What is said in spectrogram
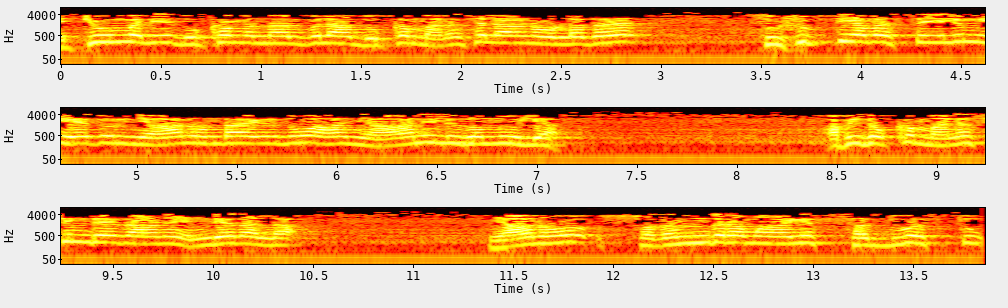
ഏറ്റവും വലിയ ദുഃഖം വന്നാൽ പോലും ആ ദുഃഖം മനസ്സിലാണോ ഉള്ളത് സുഷുപ്തി അവസ്ഥയിലും ഏതൊരു ഞാൻ ഉണ്ടായിരുന്നു ആ ഞാനിൽ ഇതൊന്നുമില്ല. അപ്പൊ ഇതൊക്കെ മനസ്സിന്റേതാണ് എന്റേതല്ല. ഞാനോ സ്വതന്ത്രമായ സദ്വസ്തു.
